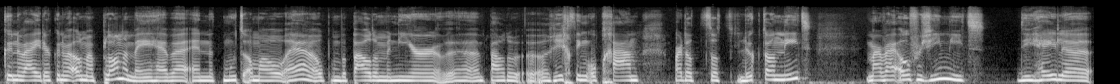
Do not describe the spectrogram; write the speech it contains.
kunnen wij, daar kunnen wij allemaal plannen mee hebben. En het moet allemaal hè, op een bepaalde manier, eh, een bepaalde eh, richting op gaan. Maar dat, dat lukt dan niet. Maar wij overzien niet die hele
